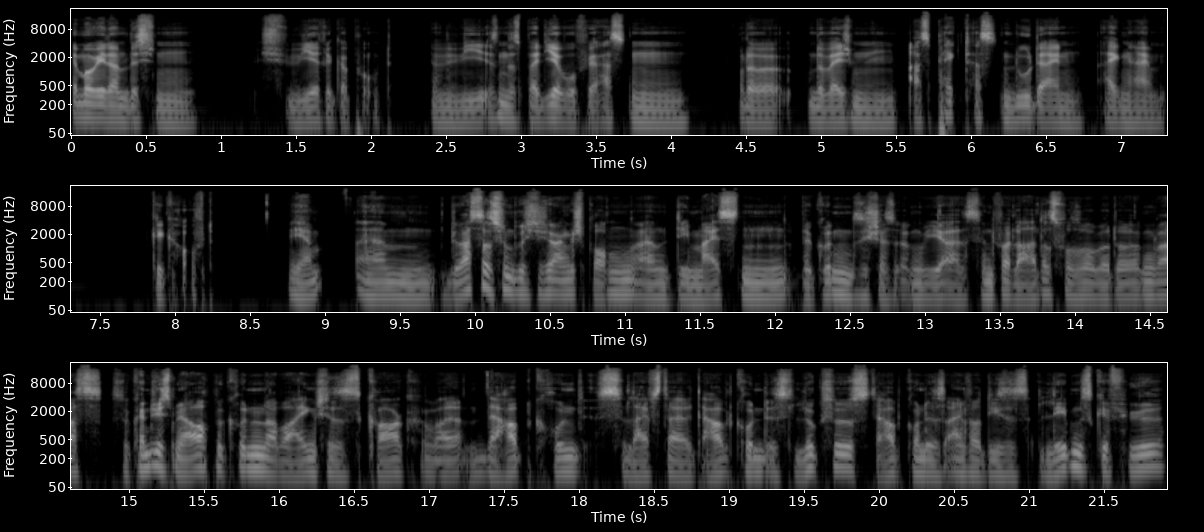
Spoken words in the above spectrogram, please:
immer wieder ein bisschen schwieriger Punkt. Wie ist denn das bei dir? Wofür hast du oder unter welchem Aspekt hast du dein Eigenheim gekauft. Ja, ähm, du hast das schon richtig angesprochen. Ähm, die meisten begründen sich das irgendwie als sinnvolle Altersvorsorge oder irgendwas. So könnte ich es mir auch begründen, aber eigentlich ist es Quark, weil der Hauptgrund ist Lifestyle, der Hauptgrund ist Luxus, der Hauptgrund ist einfach dieses Lebensgefühl,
